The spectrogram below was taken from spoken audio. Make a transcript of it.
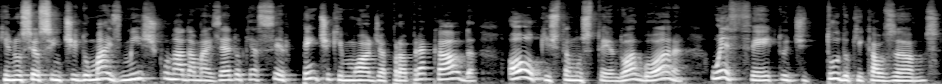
que no seu sentido mais místico nada mais é do que a serpente que morde a própria cauda, ou que estamos tendo agora, o efeito de tudo que causamos.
